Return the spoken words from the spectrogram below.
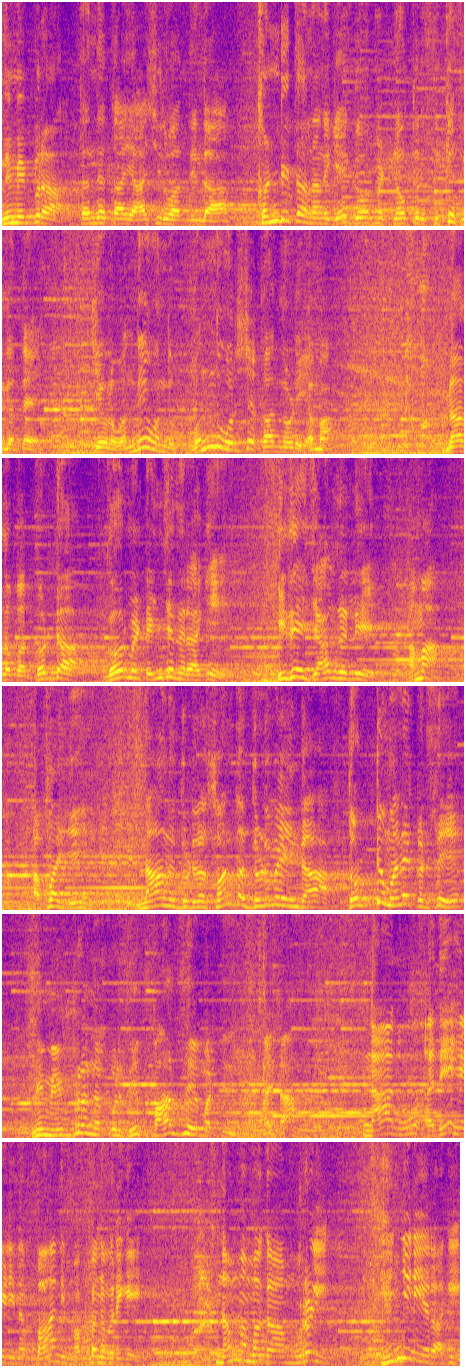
ನಿಮ್ಮಿಬ್ಬರ ತಂದೆ ತಾಯಿ ಆಶೀರ್ವಾದದಿಂದ ಖಂಡಿತ ನನಗೆ ಗೌರ್ಮೆಂಟ್ ನೌಕರಿ ಸಿಕ್ಕೇ ಸಿಗತ್ತೆ. ಕೇವಲ ಒಂದೇ ಒಂದು ಒಂದು ವರ್ಷ ಕಾದ್ ನೋಡಿ ಅಮ್ಮ. ನಾನೊಬ್ಬ ದೊಡ್ಡ ಗೌರ್ಮೆಂಟ್ ಇಂಜಿನಿಯರ್ ಆಗಿ ಇದೇ ಜಾಗದಲ್ಲಿ ಅಮ್ಮ, ಅಪ್ಪಾಜಿ, ನಾನು ದುಡಿದ ಸ್ವಂತ ದುಡಿಮೆಯಿಂದ ದೊಡ್ಡ ಮನೆ ಕಟ್ಟಿಸಿ ನಿಮ್ಮಿಬ್ಬರನ್ನ ಕುಳಿಸಿ ಪಾದಸೇವೆ ಮಾಡ್ತೀನಿ. ಆಯ್ತಾ? ನಾನು ಅದೇ ಹೇಳಿನಪ್ಪ ನಿಮ್ಮಪ್ಪನವರಿಗೆ. ನಮ್ಮ ಮಗ ಮುರಳಿ ಇಂಜಿನಿಯರ್ ಆಗಿ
